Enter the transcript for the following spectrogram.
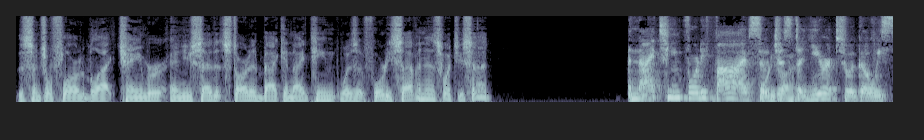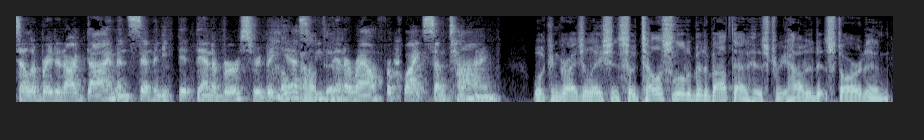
the Central Florida Black Chamber. And you said it started back in 19, was it 47 is what you said? 1945. So 45. just a year or two ago, we celebrated our diamond 75th anniversary. But How yes, we've that? been around for quite some time. Well, congratulations. So tell us a little bit about that history. How did it start and,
